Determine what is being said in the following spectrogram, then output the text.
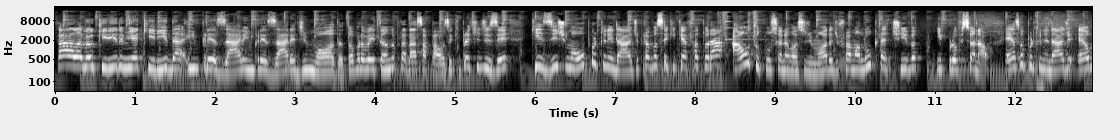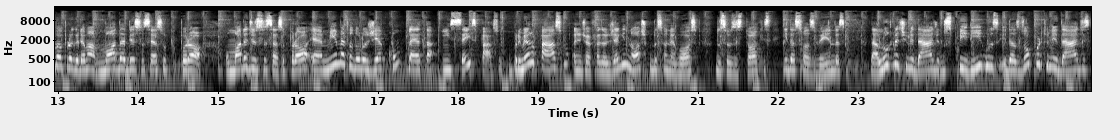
Fala, meu querido e minha querida empresário e empresária de moda. Tô aproveitando para dar essa pausa aqui para te dizer que existe uma oportunidade para você que quer faturar alto com o seu negócio de moda de forma lucrativa e profissional. Essa oportunidade é o meu programa Moda de Sucesso Pro. O Moda de Sucesso Pro é a minha metodologia completa em seis passos. O primeiro passo, a gente vai fazer o diagnóstico do seu negócio, dos seus estoques e das suas vendas, da lucratividade, dos perigos e das oportunidades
